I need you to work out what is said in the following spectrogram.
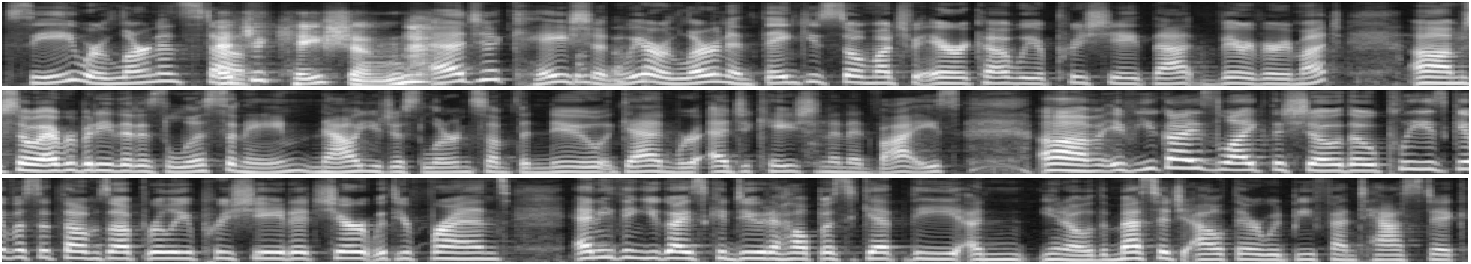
See, we're learning stuff. Education. Education. we are learning. Thank you so much, Erica. We appreciate that very, very much. Um, so, everybody that is listening, now you just learned something new. Again, we're education and advice. Um, if you guys like the show, though, please give us a thumbs up. Really appreciate it. Share it with your friends. Anything you guys can do to help us get the, uh, you know, the message out there would be fantastic.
